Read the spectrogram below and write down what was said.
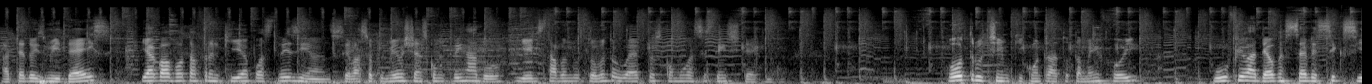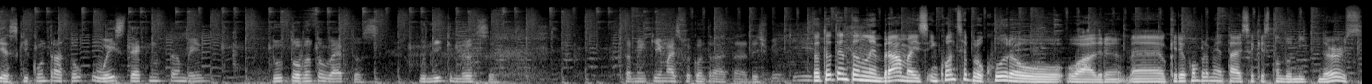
até 2010 e agora volta à franquia após 13 anos. Será sua primeira chance como treinador e ele estava no Toronto Raptors como assistente técnico. Outro time que contratou também foi o Philadelphia 76ers, que contratou o ex-técnico também do Toronto Raptors, o Nick Nurse. Também quem mais foi contratado? Deixa eu ver aqui. Eu tô tentando lembrar, mas enquanto você procura, o, o Adrian, é, eu queria complementar essa questão do Nick Nurse.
